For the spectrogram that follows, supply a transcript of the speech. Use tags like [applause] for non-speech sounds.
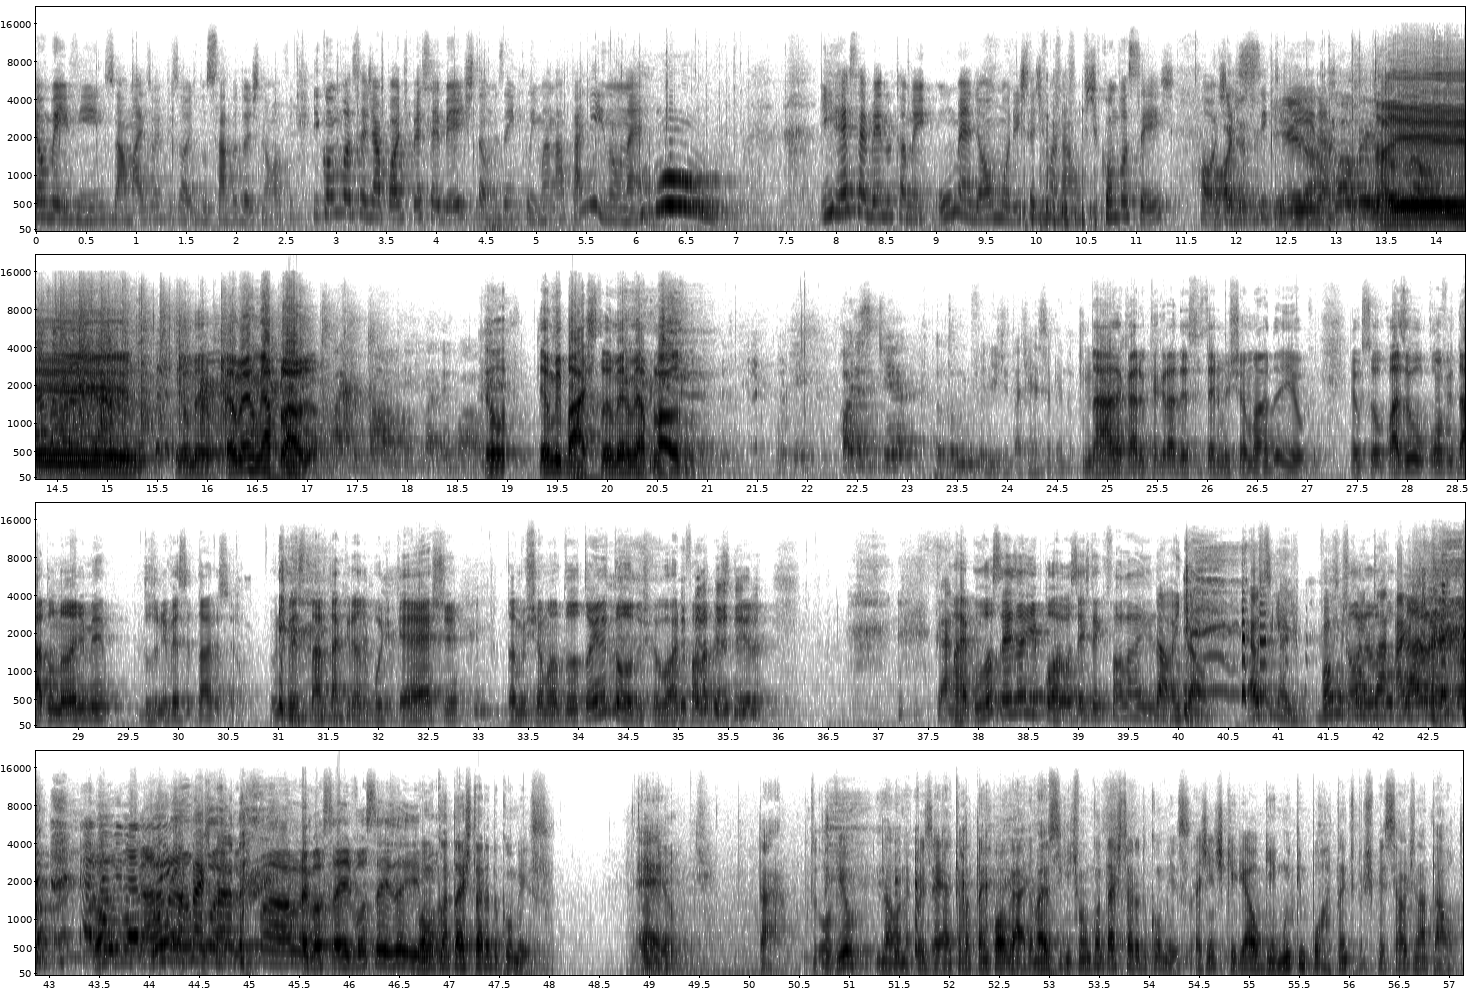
Sejam bem-vindos a mais um episódio do Sábado às Nove. E como você já pode perceber, estamos em clima natalino, né? Uhul! E recebendo também o melhor humorista de Manaus. Com vocês, Roger, Roger Siqueira. Siqueira. Aê! Eu mesmo. Eu mesmo me aplaudo. Bate palma, tem que bater palma. Eu, eu me basto, eu mesmo me aplaudo. Roger Siqueira, eu estou muito feliz de estar te recebendo aqui. Nada, cara, eu que agradeço por terem me chamado aí. Eu, eu sou quase o convidado unânime dos universitários, assim, ó. O universitário está criando podcast, estamos me chamando, eu tô indo todos, que eu gosto de falar besteira. Cara, Mas é com vocês aí, porra. Vocês têm que falar aí. Não, então. É o seguinte, vamos contar. a... cara, né? vamos, cara, vamos contar a história do. Fala, o negócio aí de vocês aí. Vamos contar a história do começo. É. Tá. Tu ouviu? Não, né? Pois é, é que ela tá empolgada. Mas é o seguinte, vamos contar a história do começo. A gente queria alguém muito importante para o especial de Natal.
